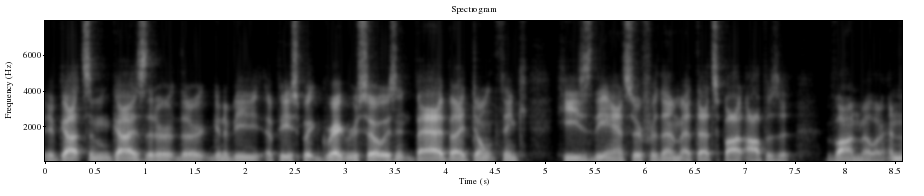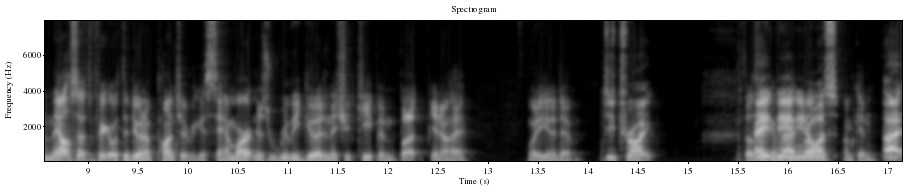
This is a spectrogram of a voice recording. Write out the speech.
They've got some guys that are that are going to be a piece, but Greg Rousseau isn't bad, but I don't think he's the answer for them at that spot opposite Von Miller. And then they also have to figure out what they're doing at punter because Sam Martin is really good and they should keep him. But you know, hey, what are you gonna do? Detroit. Hey, Dan, back, you know what's- I'm kidding. I,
